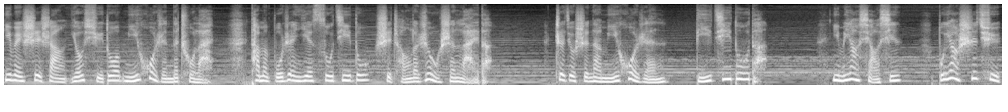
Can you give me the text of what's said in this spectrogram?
因为世上有许多迷惑人的出来，他们不认耶稣基督是成了肉身来的，这就是那迷惑人敌基督的。你们要小心，不要失去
